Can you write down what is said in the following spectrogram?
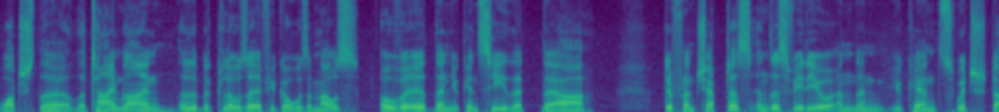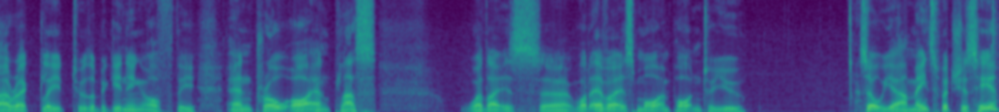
watch the, the timeline a little bit closer, if you go with a mouse over it, then you can see that there are different chapters in this video and then you can switch directly to the beginning of the N Pro or N Plus whether is uh, whatever is more important to you. So yeah, main switch is here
